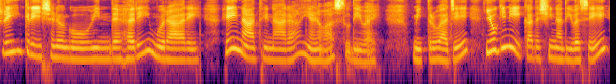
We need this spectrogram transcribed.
શ્રી કૃષ્ણ ગોવિંદ હરિ મુરારે, હે નાથ નારાયણ વાસુદેવાય. મિત્રો, આજે યોગીની એકાદશીના દિવસે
